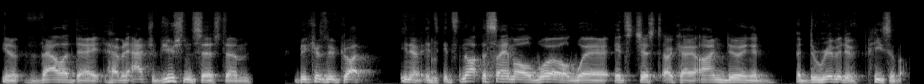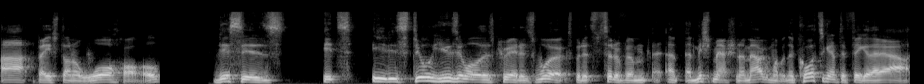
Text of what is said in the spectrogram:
you know validate, have an attribution system, because we've got you know it's it's not the same old world where it's just okay, I'm doing a, a derivative piece of art based on a Warhol. This is it's it is still using all of those creators' works, but it's sort of a, a, a mishmash and amalgam of it. The courts are going to have to figure that out.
